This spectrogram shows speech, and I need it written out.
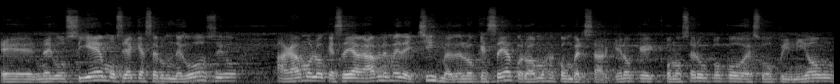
eh, negociemos si hay que hacer un negocio, hagamos lo que sea, hábleme de chisme, de lo que sea, pero vamos a conversar. Quiero que conocer un poco de su opinión,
